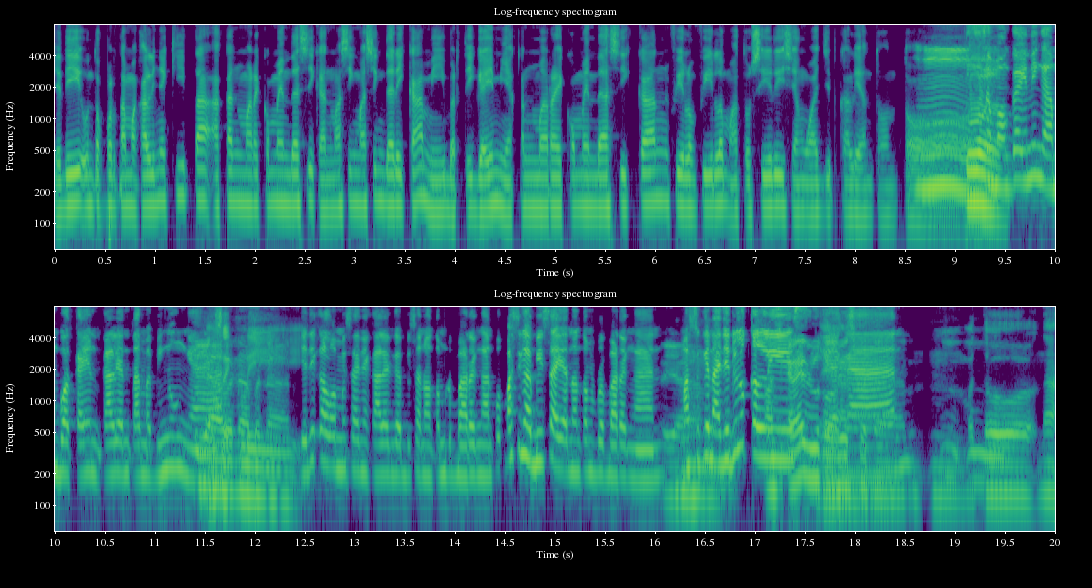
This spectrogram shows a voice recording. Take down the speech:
Jadi untuk pertama kalinya kita akan merekomendasikan masing-masing dari kami bertiga ini akan merekomendasikan film-film atau series yang wajib kalian tonton. Hmm, semoga ini nggak buat kalian kalian tambah bingung ya. Iya, Exactly. benar-benar. Jadi kalau misalnya kalian nggak bisa nonton berbarengan, pasti nggak bisa ya nonton berbarengan. Iya. Masukin aja dulu ke Masukin list, aja dulu ke ya list, kan? benar. Hmm, betul. Nah,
